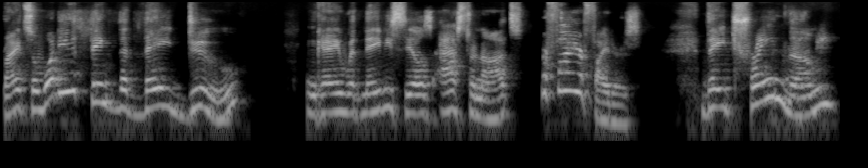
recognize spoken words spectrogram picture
Right. So, what do you think that they do, okay, with Navy SEALs, astronauts, or firefighters? They train them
